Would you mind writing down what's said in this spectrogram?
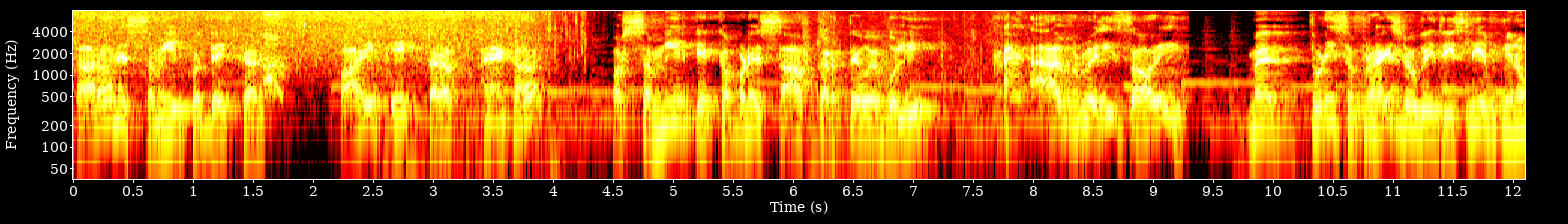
तारा ने समीर को देखकर पाइप एक तरफ़ फेंका और समीर के कपड़े साफ़ करते हुए बोली आई एम रियली सॉरी मैं थोड़ी सरप्राइज़ हो गई थी, इसलिए यू नो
